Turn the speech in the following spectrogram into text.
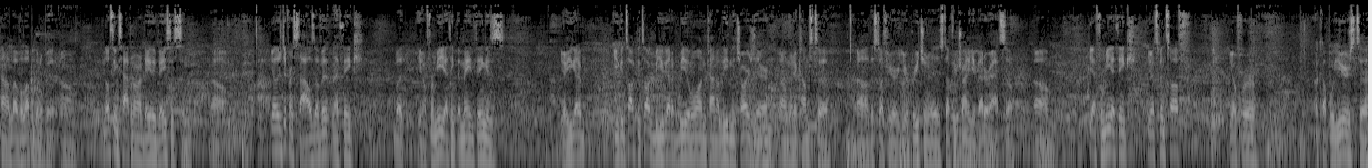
kind of level up a little bit. Um, those things happen on a daily basis, and um, you know, there's different styles of it, and I think, but you know, for me, I think the main thing is, you know, you got to. You can talk the talk, but you got to be the one kind of leading the charge there um, when it comes to uh, the stuff you're you're preaching or the stuff you're trying to get better at. So, um, yeah, for me, I think you know it's been tough, you know, for a couple years to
